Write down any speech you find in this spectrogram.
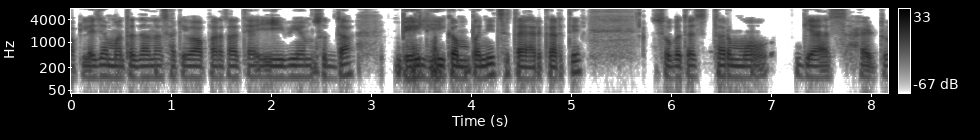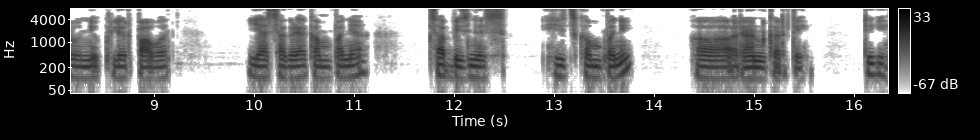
आपल्या ज्या मतदानासाठी वापरतात त्या ई व्ही एम सुद्धा भेल ही कंपनीच तयार करते. सोबतच thermo gas hydro nuclear power या सगळ्या कंपन्याचा बिझनेस हीच कंपनी रन करते. ठीक आहे?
